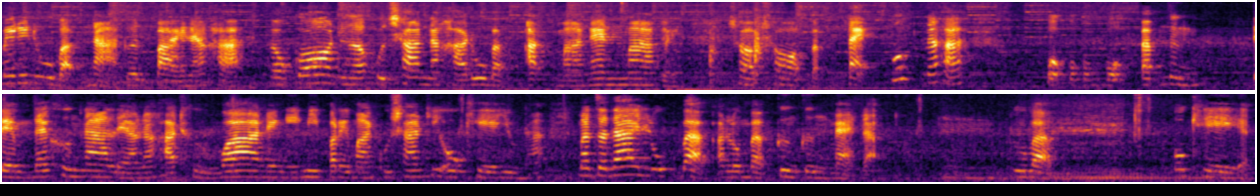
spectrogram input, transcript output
ไม่ได้ดูแบบหนาเกินไปนะคะ แล้วก็เนื้อคุชชั่นนะคะ ดูแบบอัดมาแน่นมากเลย ชอบชอบแบบแตะปุ๊บนะคะโปะโปะโปะแป๊บหนึ่ง เต็มได้ครึ่งหน้าแล้วนะคะ ถือว่าในนี้มีปริมาณคุชชั่นที่โอเคอยู่นะ มันจะได้ลุคแบบอารมณ์แบบกึ่งกึ่ง matte อะดูแบบโอเคอะ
